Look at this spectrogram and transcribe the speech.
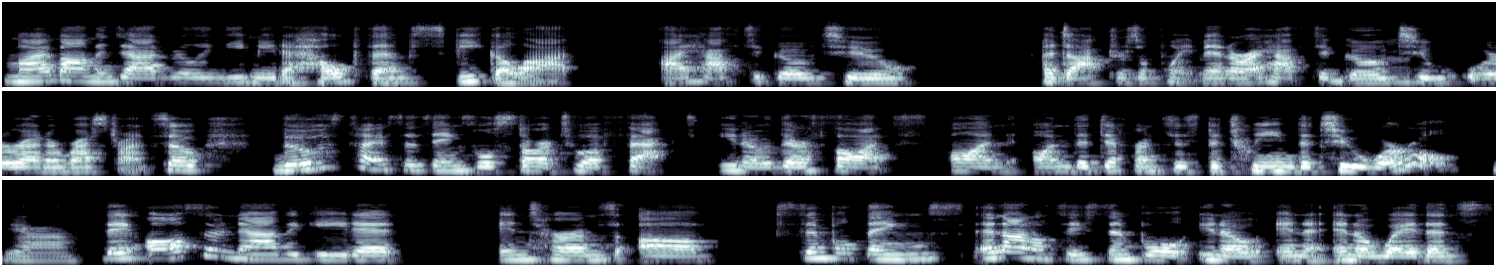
my mom and dad really need me to help them speak a lot. I have to go to a doctor's appointment or I have to go mm-hmm. to order at a restaurant. So those types of things will start to affect, you know, their thoughts on on the differences between the two worlds. Yeah. They also navigate it in terms of simple things and i don't say simple you know in a, in a way that's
